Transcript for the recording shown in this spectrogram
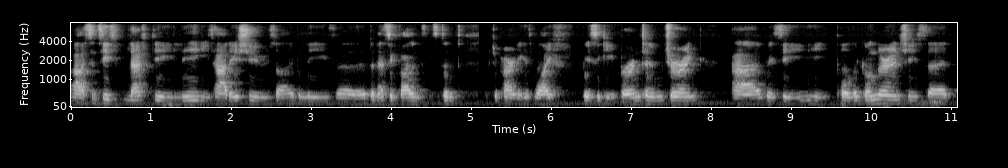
Uh, since he's left the league, he's had issues, I believe, uh, domestic violence incident, which apparently his wife basically burned him during. Uh, basically, he pulled a gun there, and she said,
